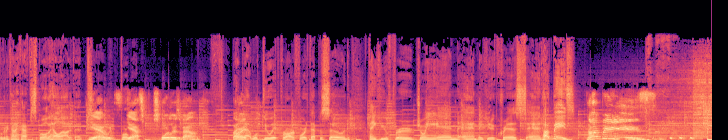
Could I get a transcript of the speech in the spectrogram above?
we're going to kind of have to spoil the hell out of it. So, Yeah, we- yeah. sp- Spoilers abound. But right. that will do it for our fourth episode. Thank you for joining in, and thank you to Chris and Hugbees. Hugbees!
